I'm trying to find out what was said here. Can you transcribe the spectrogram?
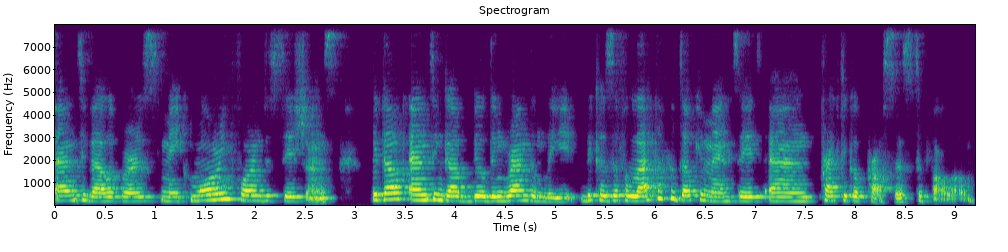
and developers make more informed decisions without ending up building randomly because of a lack of a documented and practical process to follow.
